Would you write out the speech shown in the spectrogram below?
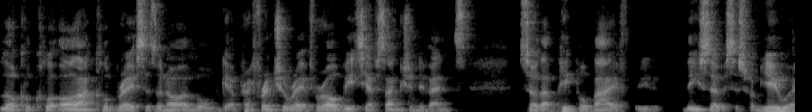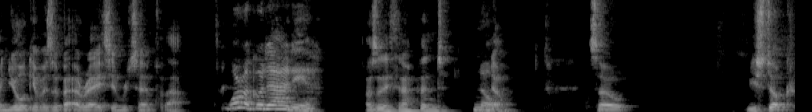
local club, all our club races, and, all, and we'll get a preferential rate for all BTF sanctioned events." So that people buy these services from you and you'll give us a better rate in return for that. What a good idea. Has anything happened? No. no. So you stuck.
